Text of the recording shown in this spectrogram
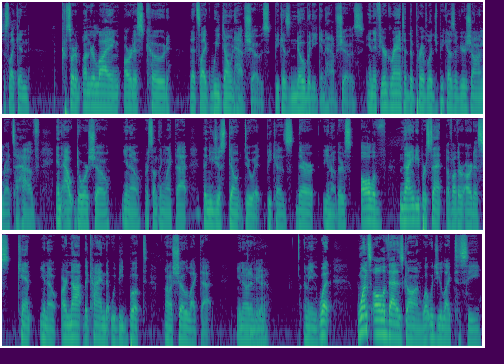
just like an sort of underlying artist code that's like we don't have shows because nobody can have shows and if you're granted the privilege because of your genre to have an outdoor show you know or something like that then you just don't do it because there you know there's all of 90% of other artists can't, you know, are not the kind that would be booked on a show like that. You know what I mean? Yeah. I mean, what once all of that is gone, what would you like to see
